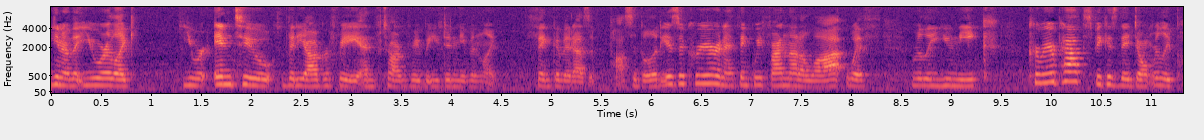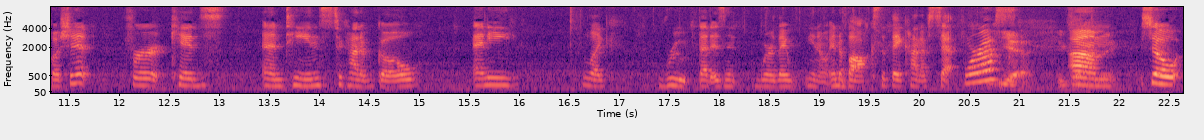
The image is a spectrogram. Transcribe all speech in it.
you know, that you were like, you were into videography and photography, but you didn't even like think of it as a possibility as a career. And I think we find that a lot with really unique career paths because they don't really push it for kids and teens to kind of go any like route that isn't where they, you know, in a box that they kind of set for us. yeah, exactly. Um, so,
